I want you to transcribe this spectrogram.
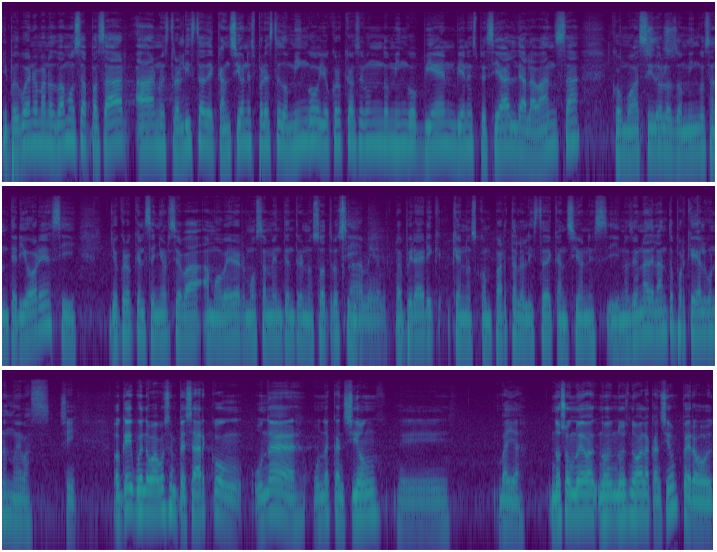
Y pues bueno, hermanos, vamos a pasar a nuestra lista de canciones para este domingo. Yo creo que va a ser un domingo bien, bien especial de alabanza, como ha sido los domingos anteriores. Y yo creo que el Señor se va a mover hermosamente entre nosotros. Y amén. le pedir a Eric que nos comparta la lista de canciones y nos dé un adelanto porque hay algunas nuevas. Sí. Ok, bueno, vamos a empezar con una, una canción, eh, vaya, no, son nuevas, no, no es nueva la canción, pero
